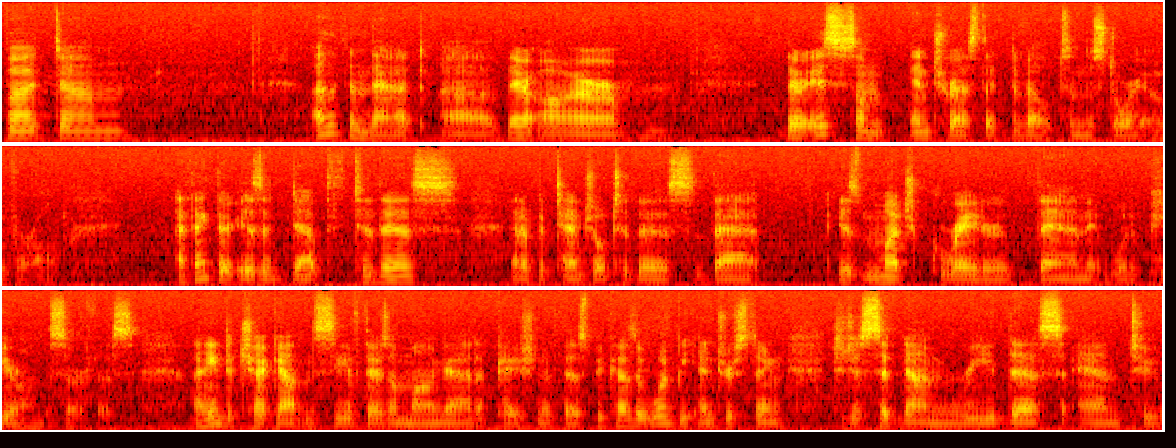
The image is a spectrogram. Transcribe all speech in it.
But, um, other than that, uh, there are there is some interest that develops in the story overall. I think there is a depth to this and a potential to this that is much greater than it would appear on the surface. I need to check out and see if there's a manga adaptation of this because it would be interesting to just sit down and read this and to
